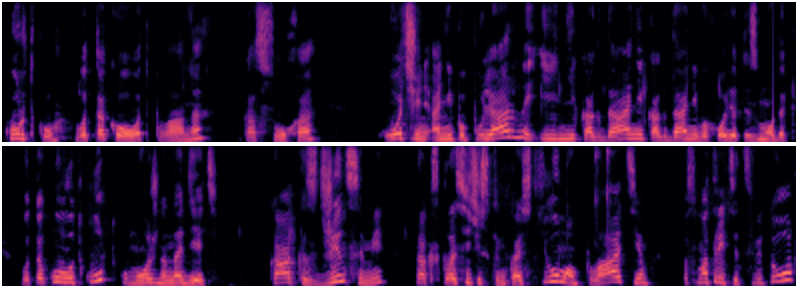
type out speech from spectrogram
куртку вот такого вот плана, косуха, очень они популярны и никогда-никогда не выходят из моды. Вот такую вот куртку можно надеть как с джинсами, так с классическим костюмом, платьем. Посмотрите, цветов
